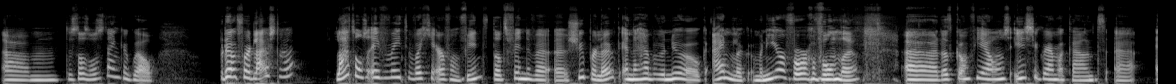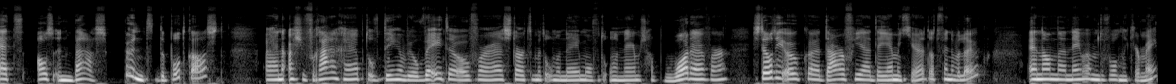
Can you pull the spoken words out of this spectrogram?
Um, dus dat was het denk ik wel. Bedankt voor het luisteren. Laat ons even weten wat je ervan vindt. Dat vinden we uh, superleuk. En daar hebben we nu ook eindelijk een manier voor gevonden. Uh, dat kan via ons Instagram-account, uh, alseenbaas.depodcast. En als je vragen hebt of dingen wil weten over starten met ondernemen of het ondernemerschap, whatever, stel die ook daar via DM'tje. Dat vinden we leuk. En dan nemen we hem de volgende keer mee.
